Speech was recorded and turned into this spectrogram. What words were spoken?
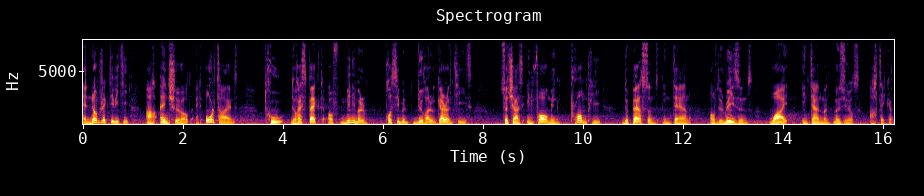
and objectivity are ensured at all times through the respect of minimal procedural guarantees, such as informing promptly the persons interned of the reasons why internment measures are taken.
